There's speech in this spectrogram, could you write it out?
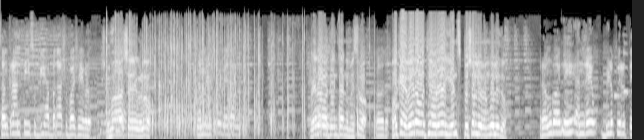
ಸಂಕ್ರಾಂತಿ ಸುಗ್ಗಿ ಹಬ್ಬದ ಶುಭಾಶಯಗಳು. ಶುಭಾಶಯಗಳು. ನಮ್ಮ ಹೆಸರು ವೇದಾವತಿ. ವೇದಾವತಿ ಅಂತ ನಿಮ್ಮ ಹೆಸರು? ಹೌದು. ಓಕೆ ವೇದಾವತಿ ಅವರೇ ಏನ್ ಸ್ಪೆಷಲ್ ರಂಗೋಲಿ ಇದು? ರಂಗೋಲಿ ಅಂದ್ರೆ ಬಿಳುಪು ಇರುತ್ತೆ.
